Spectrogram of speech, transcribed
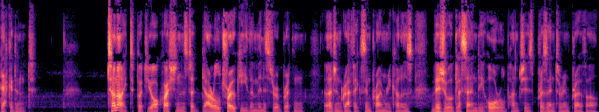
decadent. Tonight, put your questions to Darrell Trokey, the Minister of Britain. Urgent graphics in primary colours, visual glissandi, oral punches, presenter in profile.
